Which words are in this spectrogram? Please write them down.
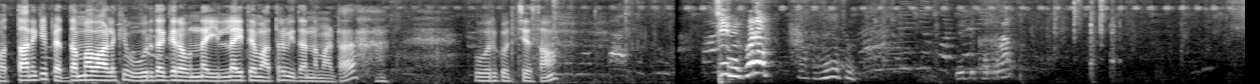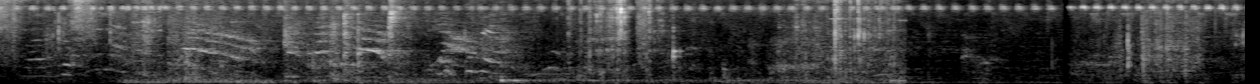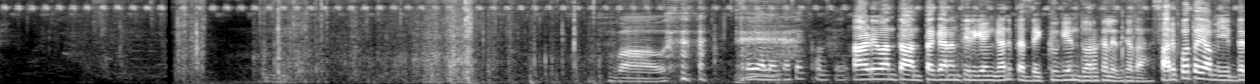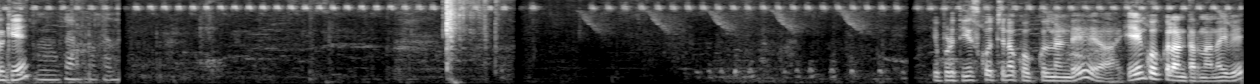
మొత్తానికి పెద్దమ్మ వాళ్ళకి ఊరి దగ్గర ఉన్న ఇల్లు అయితే మాత్రం ఇదన్నమాట. ఊరికి వచ్చేసాం చీమి కూడా ఇది కర్ర వావ్ చేయాలంతా తెచ్చుకుంటే ఆడేవంతా అంత ఘనం తిరిగాం కానీ పెద్ద ఎక్కువగా ఏం దొరకలేదు కదా. సరిపోతాయా మీ ఇద్దరికి? ఇప్పుడు తీసుకొచ్చిన కొక్కులనండి ఏం కొక్కులు అంటారు నాన్న ఇవి?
